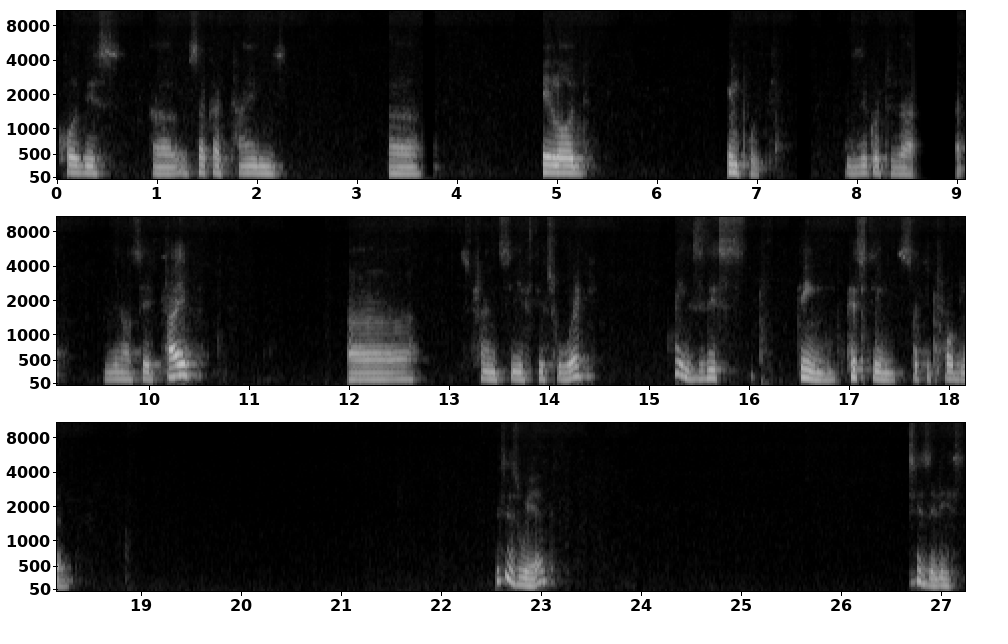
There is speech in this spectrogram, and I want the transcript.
call this uh, Lusaka times uh, payload input is equal to that. And then I'll say type. Uh, let's try and see if this will work. Why is this thing testing such a problem? This is weird. This is a list.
